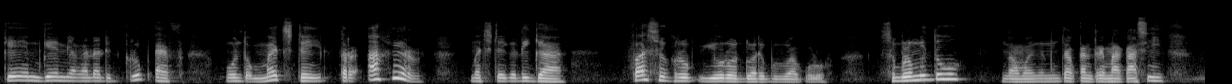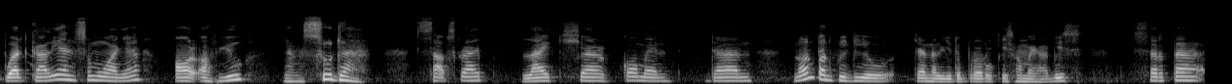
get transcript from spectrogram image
game-game yang ada di grup F untuk matchday terakhir, matchday ketiga fase grup Euro 2020. Sebelum itu, Nama ingin mengucapkan terima kasih buat kalian semuanya, all of you yang sudah subscribe, like, share, komen, dan nonton video channel YouTube Proruki sampai habis, serta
